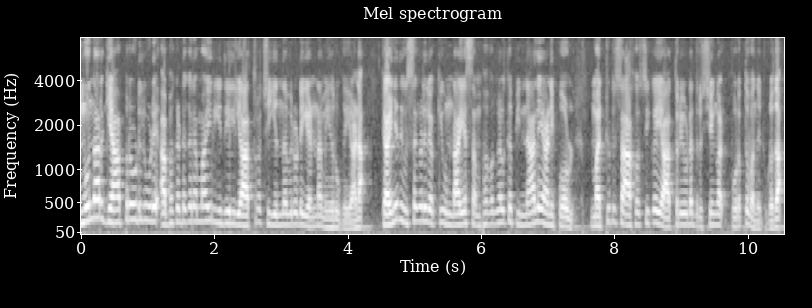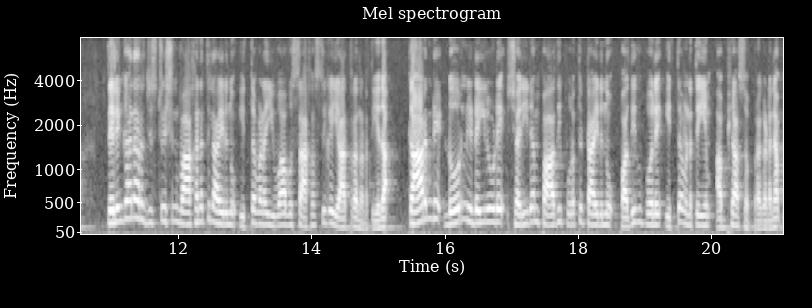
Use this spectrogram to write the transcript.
മൂന്നാർ ഗ്യാപ് റോഡിലൂടെ അപകടകരമായ രീതിയിൽ യാത്ര ചെയ്യുന്നവരുടെ എണ്ണം ഏറുകയാണ്. കഴിഞ്ഞ ദിവസങ്ങളിലൊക്കെ ഉണ്ടായ സംഭവങ്ങൾക്ക് പിന്നാലെയാണിപ്പോൾ മറ്റൊരു സാഹസിക യാത്രയുടെ ദൃശ്യങ്ങൾ പുറത്തു വന്നിട്ടുള്ളത് തെലങ്കാന രജിസ്ട്രേഷൻ വാഹനത്തിലായിരുന്നു ഇത്തവണ യുവാവ് സാഹസിക യാത്ര നടത്തിയത്. കാറിന്റെ ഡോറിനിടയിലൂടെ ശരീരം പാതി പുറത്തിട്ടായിരുന്നു പതിവ് പോലെ ഇത്തവണത്തെയും അഭ്യാസ പ്രകടനം.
